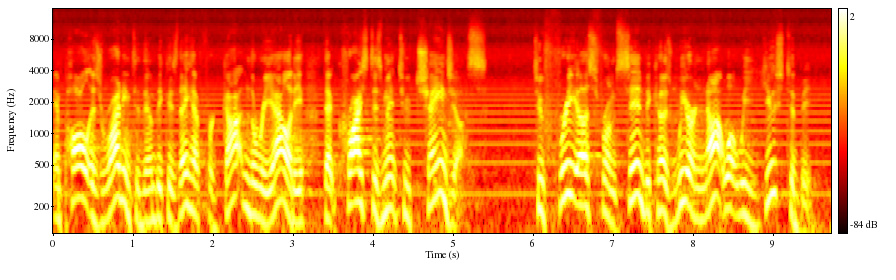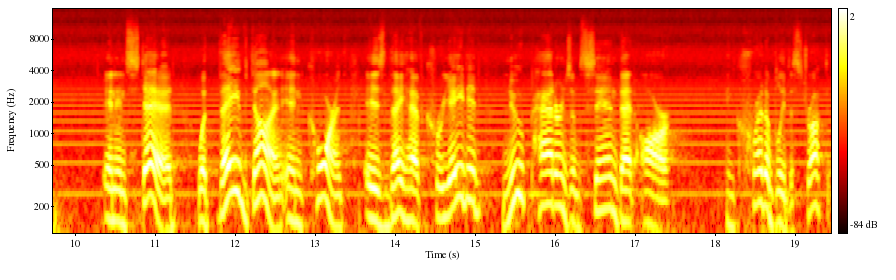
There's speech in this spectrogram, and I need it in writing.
And Paul is writing to them because they have forgotten the reality that Christ is meant to change us, to free us from sin because we are not what we used to be. And instead, what they've done in Corinth is they have created new patterns of sin that are incredibly destructive.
